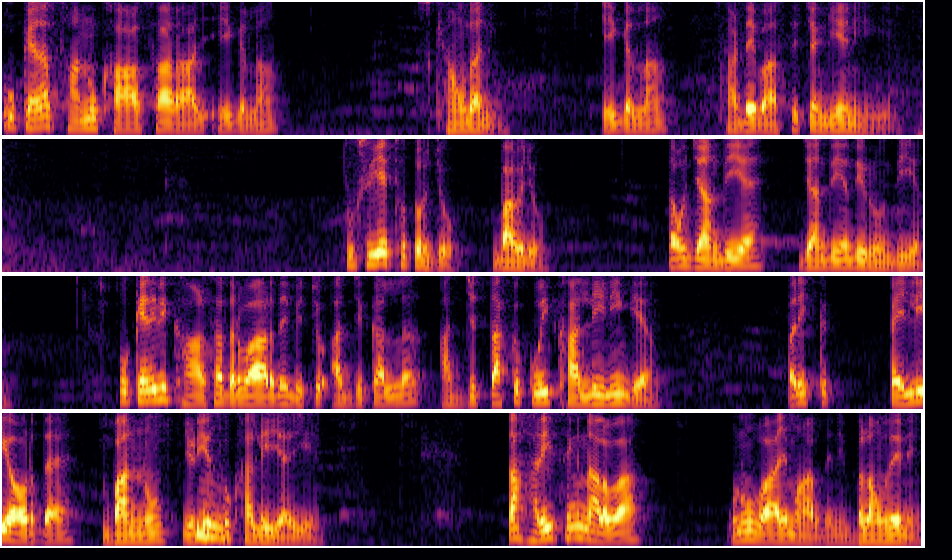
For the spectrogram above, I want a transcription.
ਉਹ ਕਹਿੰਦਾ, ਸਾਨੂੰ ਖਾਲਸਾ ਰਾਜ ਇਹ ਗੱਲਾਂ ਸਿਖਾਉਂਦਾ ਨਹੀਂ। ਇਹ ਗੱਲਾਂ ਸਾਡੇ ਵਾਸਤੇ ਚੰਗੀਆਂ ਨਹੀਂ ਹੈਗੀਆਂ। ਤੁਸੀਂ ਇੱਥੋਂ ਤੁਰ ਜਾਓ। ਵਗ ਜਾਓ। ਤਾਂ ਉਹ ਜਾਂਦੀ ਹੈ ਜਾਂਦੀ ਜਾਂਦੀ ਰੋਂਦੀ ਆ। ਉਹ ਕਹਿੰਦੀ ਵੀ ਖਾਲਸਾ ਦਰਬਾਰ ਦੇ ਵਿੱਚੋਂ ਅੱਜ ਕੱਲ ਅੱਜ ਤੱਕ ਕੋਈ ਖਾਲੀ ਨਹੀਂ ਗਿਆ। ਪਰ ਇੱਕ ਪਹਿਲੀ ਔਰਤ ਹੈ ਬਾਨੋ ਜਿਹੜੀ ਇੱਥੋਂ ਖਾਲੀ ਜਾ ਰਹੀ ਹੈ। ਤਾਂ ਹਰੀ ਸਿੰਘ ਨਲਵਾ ਉਹਨੂੰ ਆਵਾਜ਼ ਮਾਰਦੇ ਨੇ ਬੁਲਾਉਂਦੇ ਨੇ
